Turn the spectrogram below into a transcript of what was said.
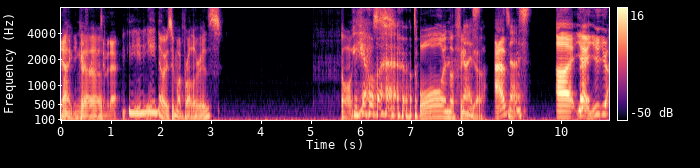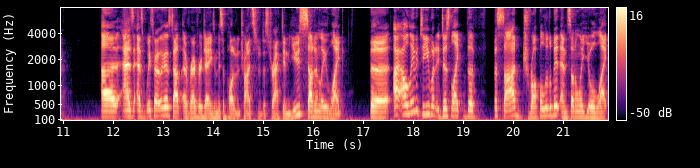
Yeah, you can go for an uh, intimidate. He, he knows who my brother is. Oh, Yeah, yes. wow. all in the finger. As Nice. Uh, yeah, you, you, uh, as as Whisper goes up, uh, Reverend Jennings and Mr. Potter and tries to distract him. You suddenly like the. I, I'll leave it to you, but it does like the facade drop a little bit, and suddenly you're like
